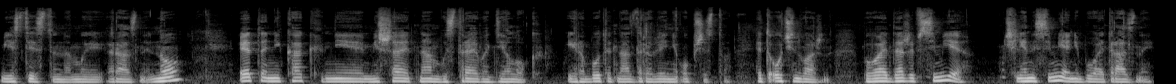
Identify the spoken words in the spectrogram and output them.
Естественно, мы разные. Но это никак не мешает нам выстраивать диалог и работать на оздоровление общества. Это очень важно. Бывает даже в семье. Члены семьи, они бывают разные.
